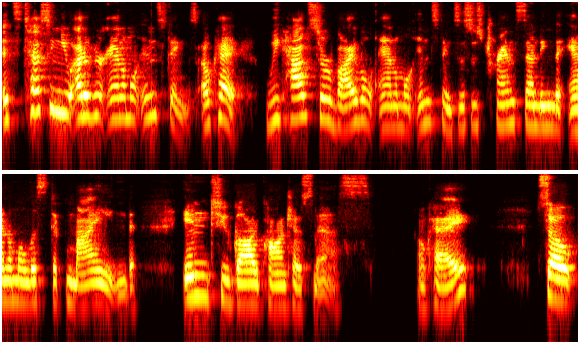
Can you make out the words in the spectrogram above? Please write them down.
It's testing you out of your animal instincts. Okay, we have survival animal instincts. This is transcending the animalistic mind into God consciousness. Okay? So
